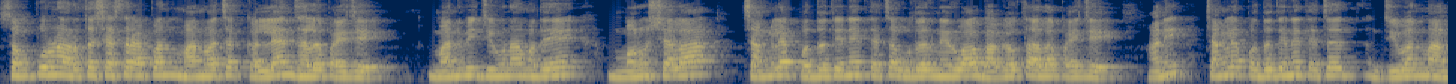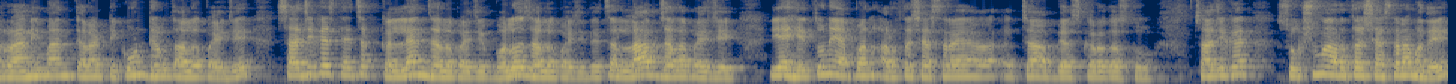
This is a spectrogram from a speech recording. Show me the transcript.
संपूर्ण अर्थशास्त्र आपण मानवाचं कल्याण झालं पाहिजे. मानवी जीवनामध्ये मनुष्याला चांगल्या पद्धतीने त्याचा उदरनिर्वाह भागवता आला पाहिजे आणि चांगल्या पद्धतीने त्याचं जीवनमान राहणीमान त्याला टिकवून ठेवता आलं पाहिजे. साहजिकच त्याचं कल्याण झालं पाहिजे भलं झालं पाहिजे त्याचा लाभ झाला पाहिजे. या हेतूने आपण अर्थशास्त्राचा अभ्यास करत असतो. साहजिकच सूक्ष्म अर्थशास्त्रामध्ये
